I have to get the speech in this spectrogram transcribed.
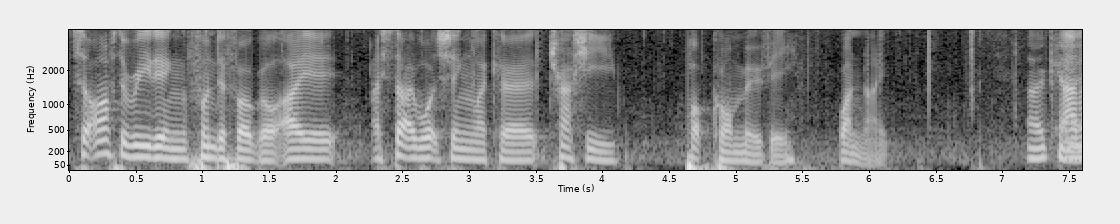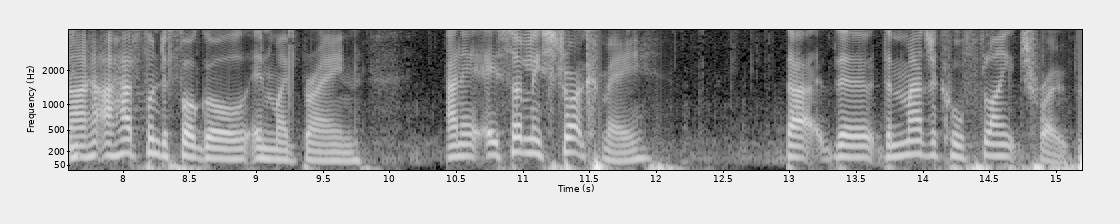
So after reading Fundevogel, I I started watching like a trashy popcorn movie one night, Okay. and I, I had Fundevogel in my brain, and it, it suddenly struck me that the the magical flight trope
